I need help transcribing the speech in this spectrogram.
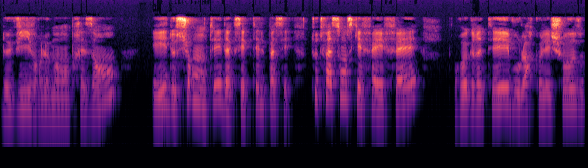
de vivre le moment présent et de surmonter d'accepter le passé. De toute façon, ce qui est fait est fait regretter, vouloir que les choses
